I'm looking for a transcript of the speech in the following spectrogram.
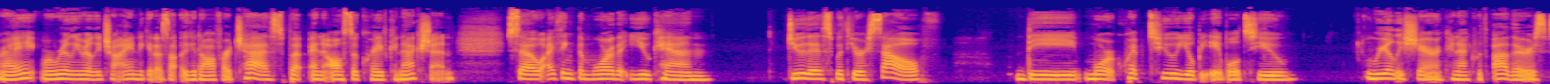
right? We're really really trying to get us get off our chest, but and also crave connection. So I think the more that you can do this with yourself the more equipped too you'll be able to really share and connect with others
